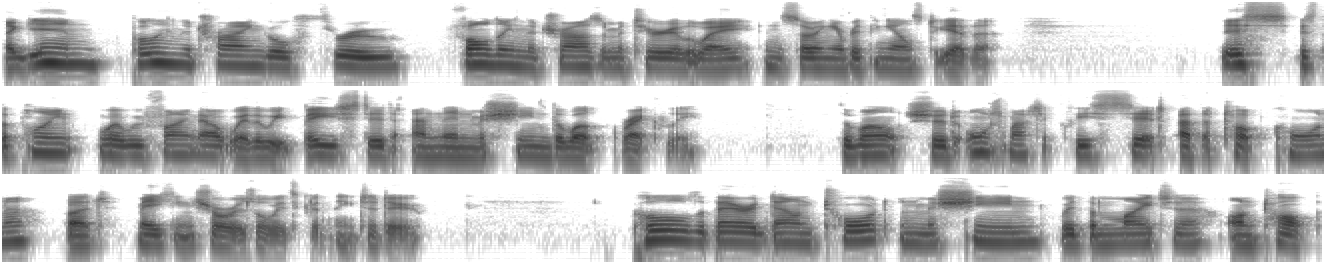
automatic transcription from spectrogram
again, pulling the triangle through, folding the trouser material away, and sewing everything else together. This is the point where we find out whether we basted and then machined the welt correctly. The welt should automatically sit at the top corner, but making sure is always a good thing to do. Pull the bearer down taut and machine with the mitre on top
